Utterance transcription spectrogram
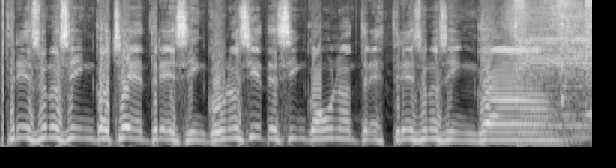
315, che, 3517513315.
